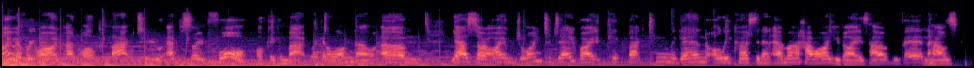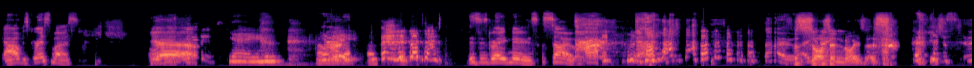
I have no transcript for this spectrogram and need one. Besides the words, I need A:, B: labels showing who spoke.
A: Hello, everyone, and welcome back to episode four of Kicking Back. We're getting along now. Um, yeah, so I am joined today by the Kickback team again, Ollie, Kirsten, and Emma. How are you guys? How have you been? How's how was Christmas?
B: Yeah.
C: Yay.
A: How
B: Yay.
A: This is great news. So, uh, so
B: The sorted noises.
A: just uh,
